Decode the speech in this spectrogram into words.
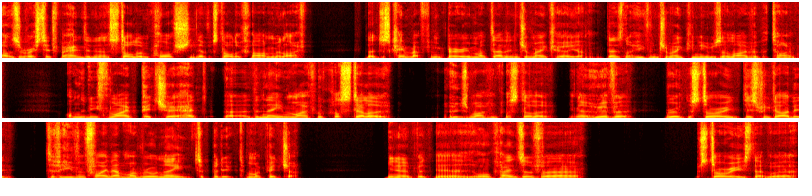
I was arrested for handling a stolen Porsche. Never stole a car in my life. I just came back from burying my dad in Jamaica. Dad's not even Jamaican. He was alive at the time. Underneath my picture, it had uh, the name Michael Costello. Who's Michael Costello? You know, whoever wrote the story disregarded to even find out my real name to put it to my picture. You know, but uh, all kinds of uh, stories that were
